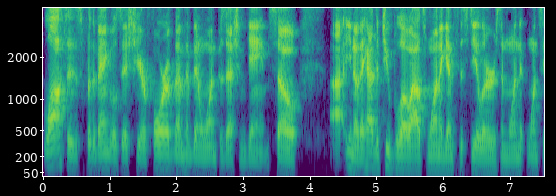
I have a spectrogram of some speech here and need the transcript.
losses for the Bengals this year, four of them have been one possession games. So uh, you know, they had the two blowouts, one against the Steelers and one once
